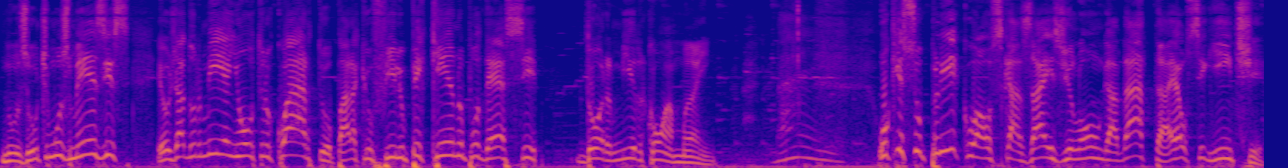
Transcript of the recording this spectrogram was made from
Nos últimos meses, eu já dormia em outro quarto para que o filho pequeno pudesse dormir com a mãe. O que suplico aos casais de longa data é o seguinte:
